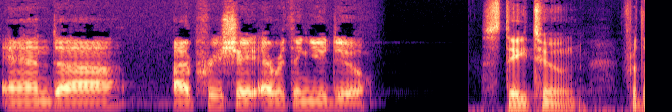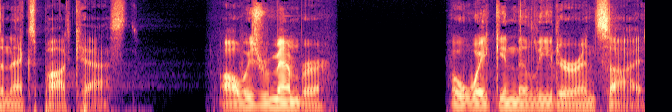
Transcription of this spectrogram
And uh, I appreciate everything you do. Stay tuned for the next podcast. Always remember awaken the leader inside.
